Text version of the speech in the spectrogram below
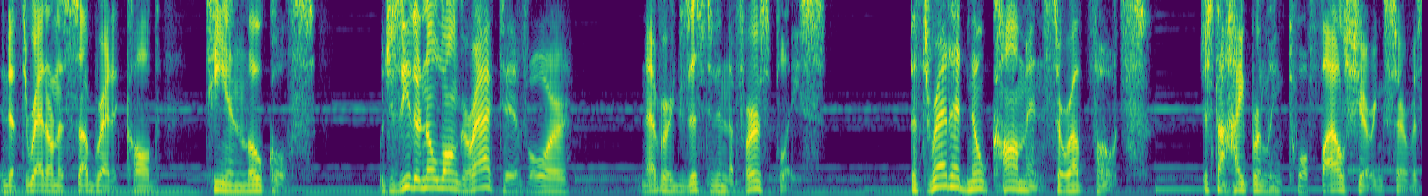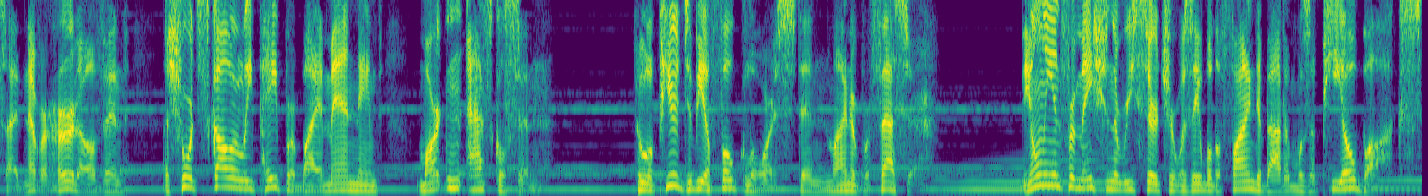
and a thread on a subreddit called TN Locals, which is either no longer active or never existed in the first place. The thread had no comments or upvotes, just a hyperlink to a file sharing service I'd never heard of, and a short scholarly paper by a man named Martin Askelson, who appeared to be a folklorist and minor professor. The only information the researcher was able to find about him was a P.O. box.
